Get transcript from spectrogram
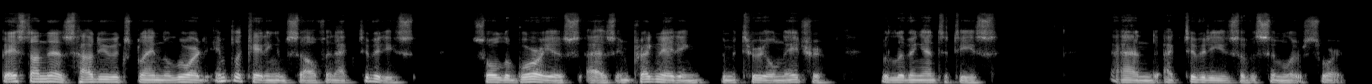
Based on this, how do you explain the Lord implicating himself in activities so laborious as impregnating the material nature with living entities and activities of a similar sort?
